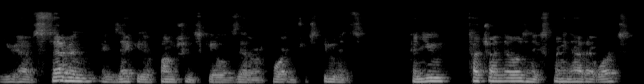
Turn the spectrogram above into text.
you have seven executive function skills that are important for students. Can you touch on those and explain how that works?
